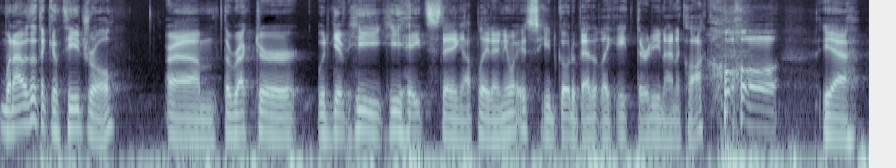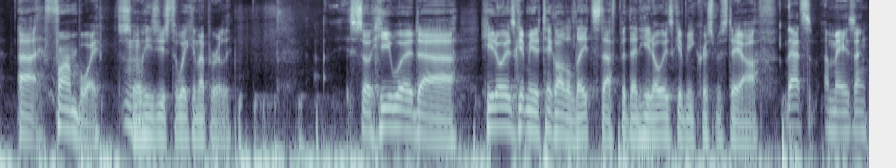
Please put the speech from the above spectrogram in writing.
when I was at the cathedral, um, the rector would give he he hates staying up late anyways. He'd go to bed at like 8 30, 9 o'clock. Oh, Yeah, uh, farm boy, so he's used to waking up early. So he would uh, he'd always get me to take all the late stuff, but then he'd always give me Christmas Day off, that's amazing.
